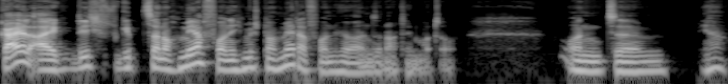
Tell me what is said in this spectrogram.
geil eigentlich, gibt's da noch mehr von, ich möchte noch mehr davon hören, so nach dem Motto. Und ähm, ja.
